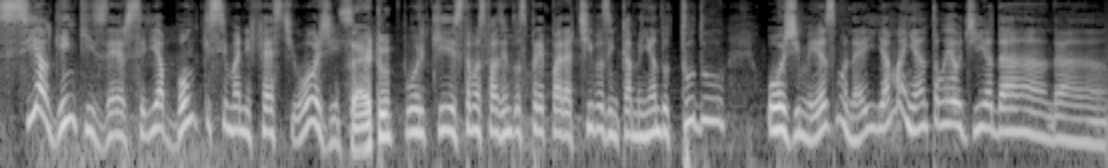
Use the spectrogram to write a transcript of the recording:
se alguém quiser, seria bom que se manifeste hoje. Certo. Porque estamos fazendo os preparativos, encaminhando tudo hoje mesmo, né? E amanhã, então, é o dia da, da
